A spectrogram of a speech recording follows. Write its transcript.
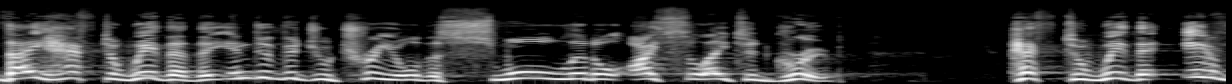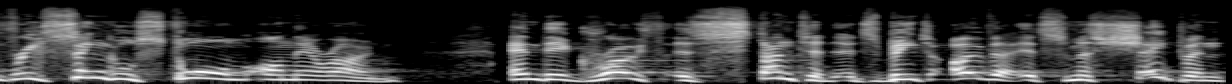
They have to weather, the individual tree or the small little isolated group have to weather every single storm on their own. And their growth is stunted, it's bent over, it's misshapen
